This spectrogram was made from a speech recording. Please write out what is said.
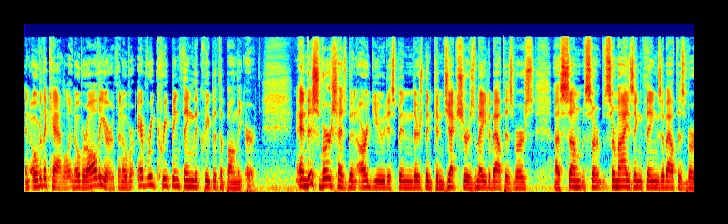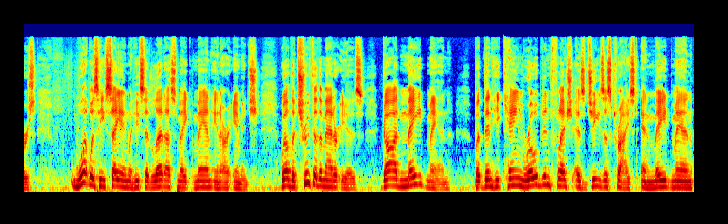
and over the cattle, and over all the earth, and over every creeping thing that creepeth upon the earth. And this verse has been argued. It's been there's been conjectures made about this verse, uh, some sur- surmising things about this verse. What was he saying when he said, "Let us make man in our image"? Well, the truth of the matter is, God made man, but then he came robed in flesh as Jesus Christ and made man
